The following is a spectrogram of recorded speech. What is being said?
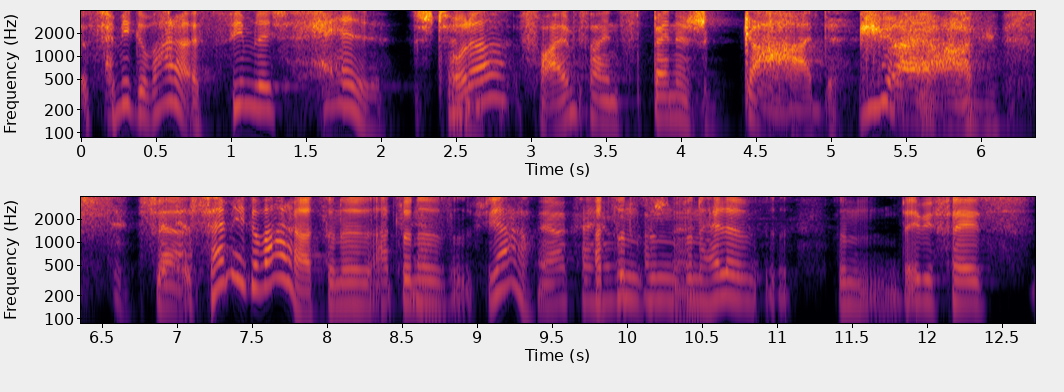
Sammy Guevara ist ziemlich hell, oder? Vor allem für einen Spanish God. Ja. Sammy Guevara hat so eine, hat so eine, so- ja, Ja, hat so, so, so eine helle, so ein Babyface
